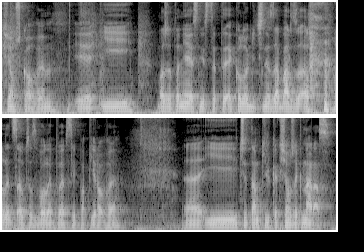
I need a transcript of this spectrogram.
książkowym i, i może to nie jest niestety ekologiczne za bardzo, ale, ale cały czas wolę wersje papierowe e, i czytam kilka książek naraz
